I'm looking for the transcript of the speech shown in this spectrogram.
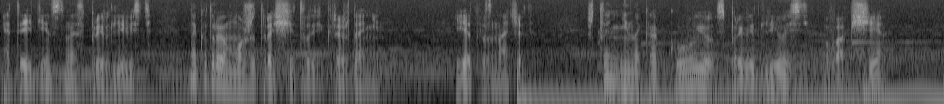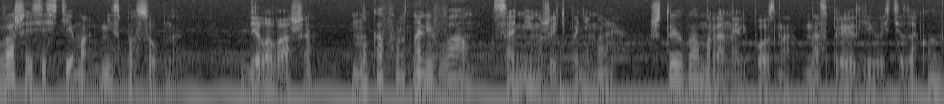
Это единственная справедливость, на которую может рассчитывать гражданин. И это значит, что ни на какую справедливость вообще ваша система не способна. Дело ваше – но комфортно ли вам самим жить, понимая, что и вам рано или поздно на справедливость и закон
